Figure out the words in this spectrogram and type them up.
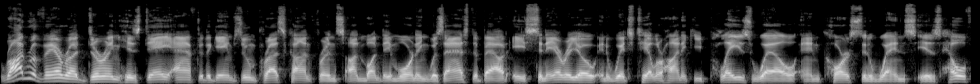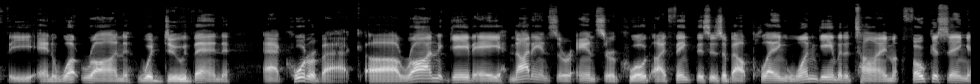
Ron Rivera, during his day after the game Zoom press conference on Monday morning, was asked about a scenario in which Taylor Heinicke plays well and Carson Wentz is healthy and what Ron would do then at quarterback. Uh, Ron gave a not answer answer quote. I think this is about playing one game at a time, focusing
